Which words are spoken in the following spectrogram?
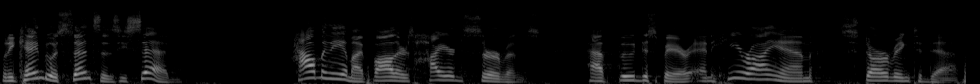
When he came to his senses, he said, How many of my father's hired servants have food to spare, and here I am starving to death.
